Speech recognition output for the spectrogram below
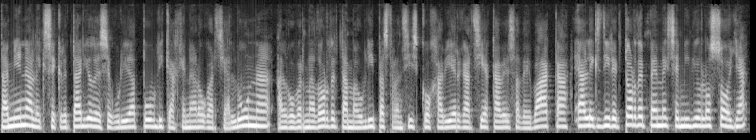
También al exsecretario de Seguridad Pública, Genaro García Luna, al gobernador de Tamaulipas, Francisco Javier García Cabeza de Vaca, al exdirector de Pemex, Emilio Lozoya,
